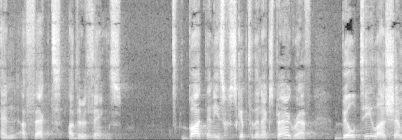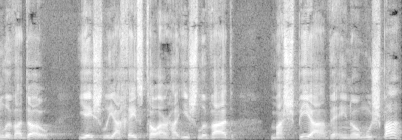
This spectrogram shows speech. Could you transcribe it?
and affects other things. But then he's skipped to the next paragraph. Bilti Lashem levado, yesh liaches toar ha'ish levad, mashpia ve'eno mushpa.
